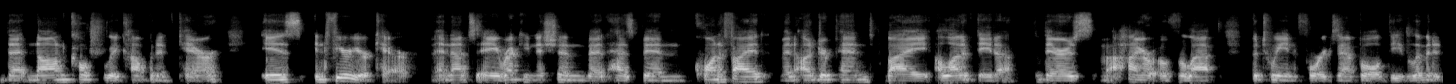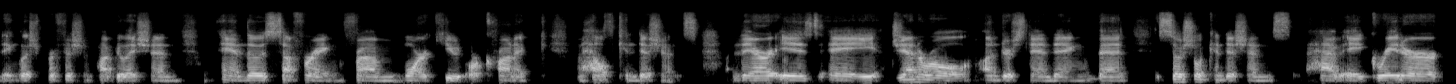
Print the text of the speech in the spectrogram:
that non culturally competent care is inferior care. And that's a recognition that has been quantified and underpinned by a lot of data there's a higher overlap between, for example, the limited English proficient population and those suffering from more acute or chronic health conditions. There is a general understanding that social conditions have a greater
